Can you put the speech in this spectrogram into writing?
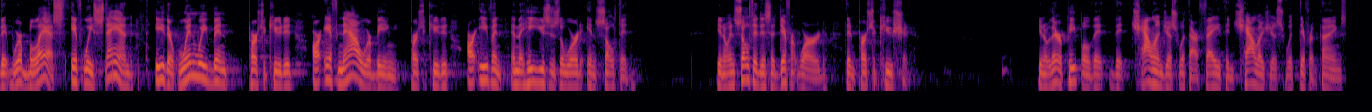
that we're blessed if we stand either when we've been persecuted or if now we're being persecuted or even, and that he uses the word insulted. You know, insulted is a different word than persecution. You know, there are people that, that challenge us with our faith and challenge us with different things.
